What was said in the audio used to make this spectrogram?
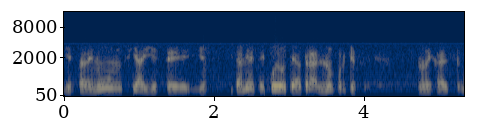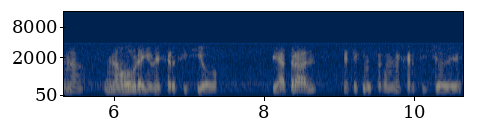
y esta denuncia y este, y, también este juego teatral, ¿no? Porque es, no deja de ser una, una obra y un ejercicio teatral que se cruza con un ejercicio de,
